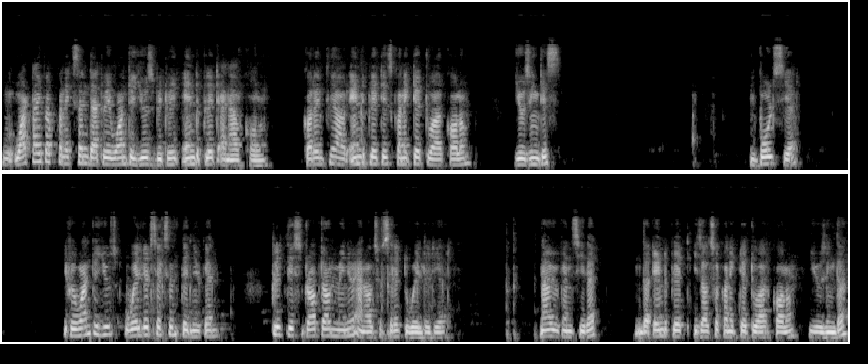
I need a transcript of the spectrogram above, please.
what type of connection that we want to use between end plate and our column. Currently our end plate is connected to our column using this bolts here if you want to use welded sections then you can click this drop down menu and also select welded here now you can see that the end plate is also connected to our column using the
